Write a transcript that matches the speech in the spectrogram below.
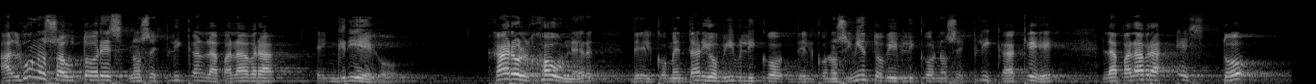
algunos autores nos explican la palabra en griego. Harold Hauner del comentario bíblico, del conocimiento bíblico, nos explica que la palabra esto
